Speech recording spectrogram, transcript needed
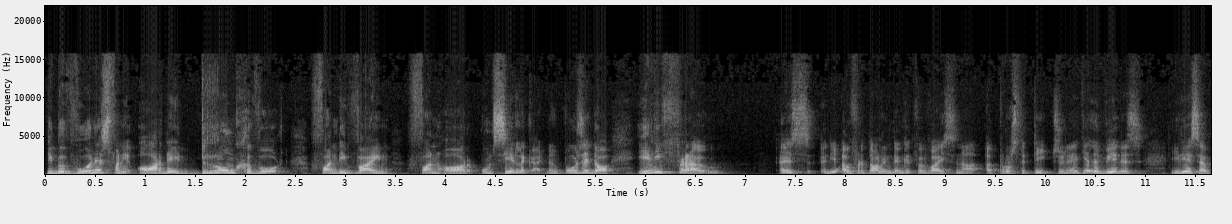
Die bewoners van die aarde het dronk geword van die wyn van haar onsedelikheid. Nou pos hy daar, hierdie vrou is die ou vertaling dink ek verwys na 'n prostituut. So net julle weet dis hierdie is 'n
